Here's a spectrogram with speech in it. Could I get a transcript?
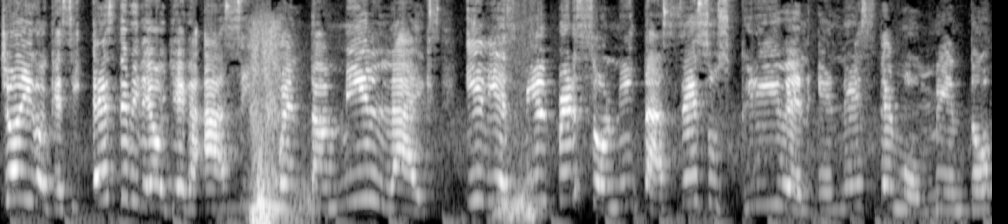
Yo digo que si este video llega a 50 mil likes y 10 mil personitas se suscriben en este momento,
